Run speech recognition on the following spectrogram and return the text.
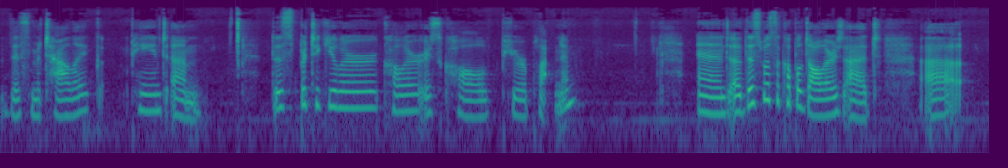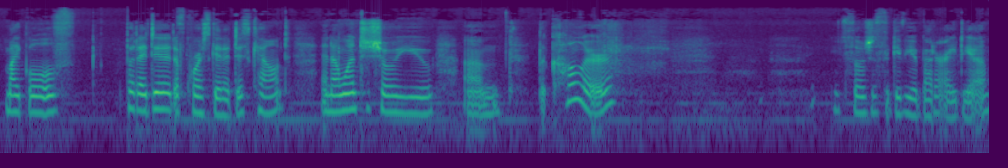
this metallic paint. Um, this particular color is called Pure Platinum. And uh, this was a couple dollars at uh, Michael's, but I did, of course, get a discount. And I want to show you um, the color, so just to give you a better idea.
